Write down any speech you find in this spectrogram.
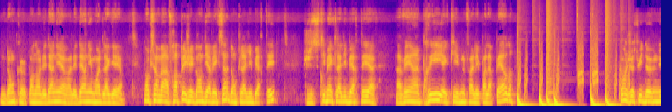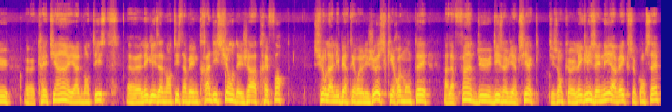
donc euh, pendant les dernières les derniers mois de la guerre. Donc ça m'a frappé, j'ai grandi avec ça, donc la liberté. J'estimais que la liberté avait un prix et qu'il ne fallait pas la perdre. Quand je suis devenu euh, chrétien et adventiste, l'Église adventiste avait une tradition déjà très forte sur la liberté religieuse qui remontait à la fin du 19e siècle. Disons que l'Église est née avec ce concept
